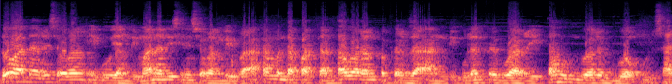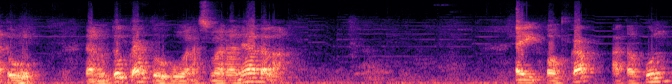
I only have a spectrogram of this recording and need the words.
doa dari seorang ibu yang di mana di sini seorang Libra akan mendapatkan tawaran pekerjaan di bulan Februari tahun 2021 dan untuk kartu hubungan asmaranya adalah Eight of Cup ataupun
